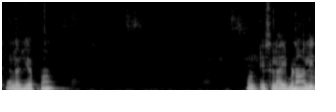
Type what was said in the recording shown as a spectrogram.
ਚਲੋ ਜੀ ਆਪਾਂ ਉਲਟੀ ਸਿਲਾਈ ਬਣਾ ਲਈ।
